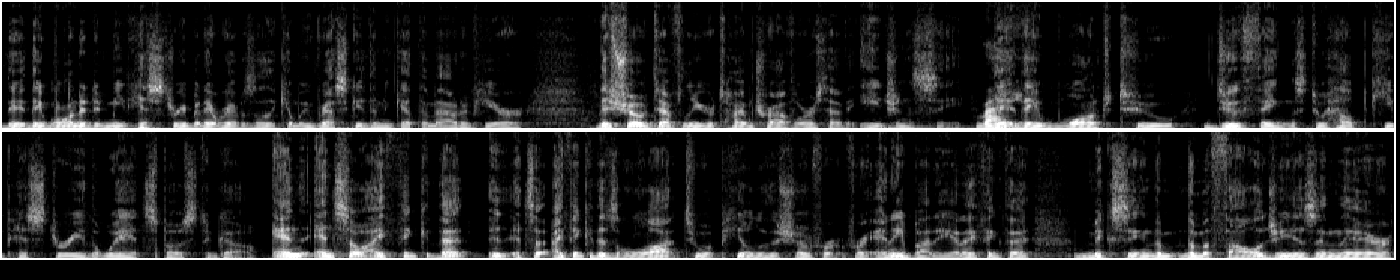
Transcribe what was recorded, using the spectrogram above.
they they wanted to meet history, but every episode, like, can we rescue them and get them out of here? This show definitely, your time travelers have agency. Right. They, they want to do things to help keep history the way it's supposed to go. And and so I think that it's a, I think there's a lot to appeal to the show for, for anybody. And I think that mixing the, the mythology is in there,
